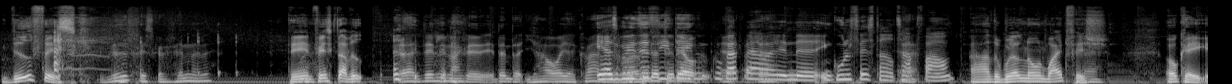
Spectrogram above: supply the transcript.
Hvidfisk. Hvidfisk, hvad fanden er det? Det er en fisk, der er hvid. Ja, det er lige nok den, der I har over i akvariet. Jeg skulle lige til det at sige, der- det, kunne Ja, godt være ja. en, øh, en guldfisk, der havde tabt Ja. farven. Ah, the well-known whitefish. Okay,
